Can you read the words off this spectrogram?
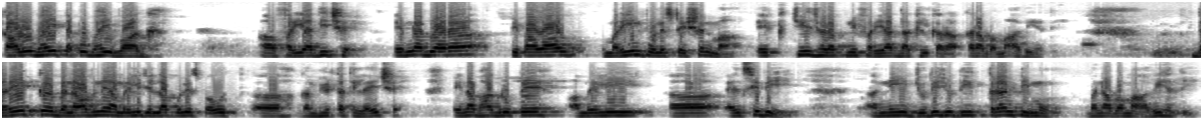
કાળુભાઈ ટપુભાઈ વાઘ ફરિયાદી છે. એમના દ્વારા પીપાવાવ મરીન પોલીસ સ્ટેશનમાં એક ચીલ ઝડપની ફરિયાદ દાખલ કરા- કરાવવામાં આવી હતી. દરેક બનાવને અમરેલી જિલ્લા પોલીસ બહુ ગંભીરતાથી લે છે. એના ભાગરૂપે અમરેલી એલસીબી ની જુદી જુદી ત્રણ ટીમો બનાવવામાં આવી હતી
